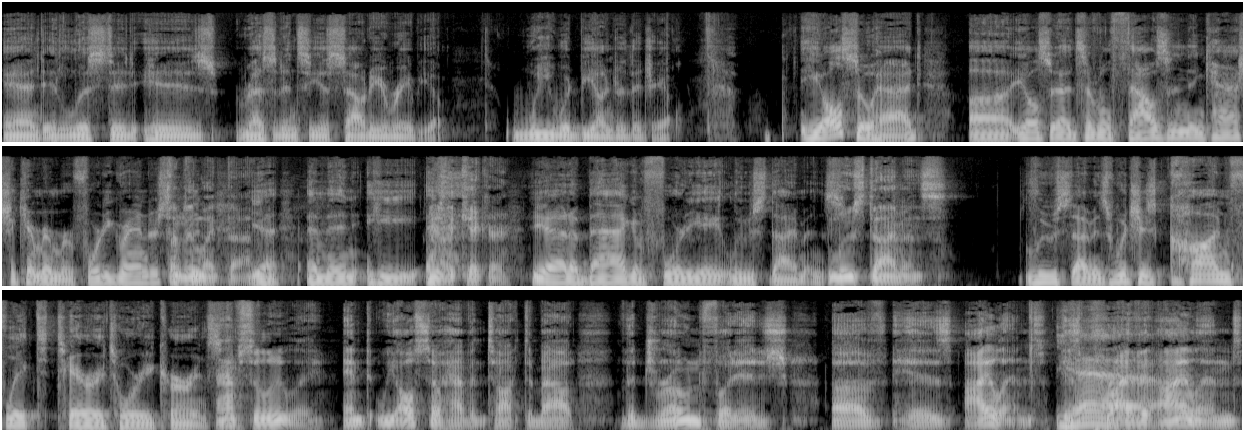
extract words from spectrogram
and it listed his residency as Saudi Arabia. We would be under the jail. He also had. Uh, he also had several thousand in cash. I can't remember, forty grand or something, Something like that. Yeah, and then he Here's the kicker he had a bag of forty-eight loose diamonds. loose diamonds. Loose diamonds, which is conflict territory currency. Absolutely. And we also haven't talked about the drone footage of his island, his Yeah. private island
